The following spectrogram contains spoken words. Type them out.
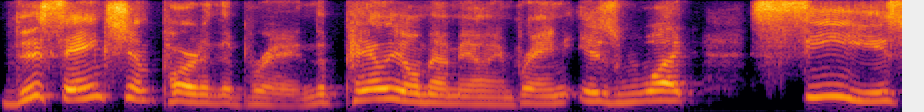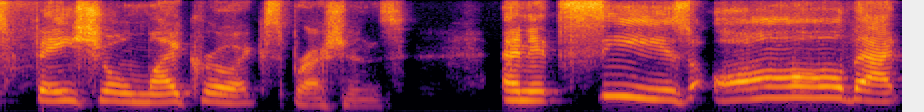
This ancient part of the brain, the paleomammalian brain, is what sees facial micro expressions and it sees all that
